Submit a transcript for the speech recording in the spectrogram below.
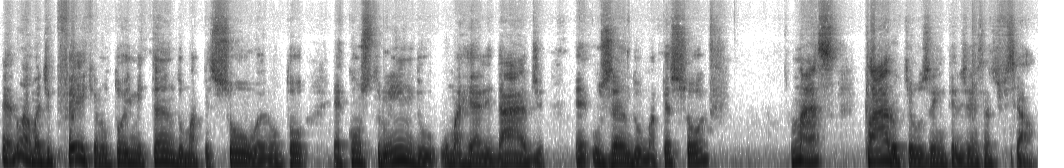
É, não é uma deepfake, eu não estou imitando uma pessoa, eu não estou é, construindo uma realidade é, usando uma pessoa, mas claro que eu usei inteligência artificial.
